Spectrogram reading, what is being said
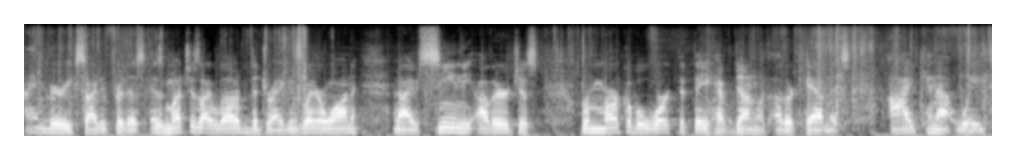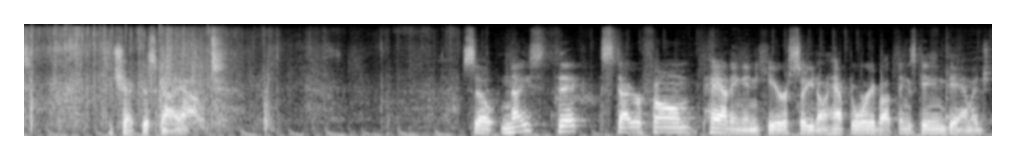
I am very excited for this. As much as I loved the Dragon's Lair one, and I've seen the other just remarkable work that they have done with other cabinets, I cannot wait to check this guy out. So nice thick styrofoam padding in here so you don't have to worry about things getting damaged.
